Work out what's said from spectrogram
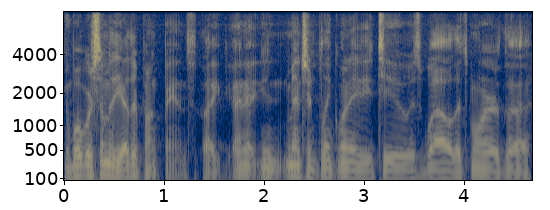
what were some of the other punk bands? Like, I know you mentioned Blink 182 as well. That's more the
